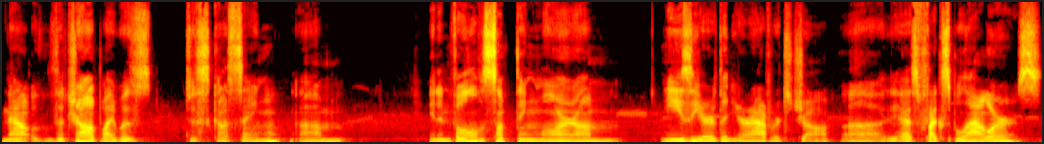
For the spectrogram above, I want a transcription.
Now, the job I was discussing, um, it involves something more, um, easier than your average job. Uh, it has flexible hours,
